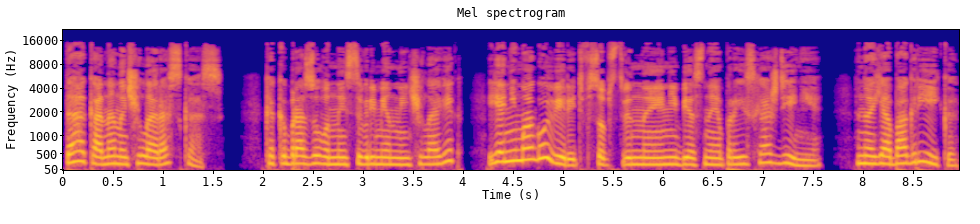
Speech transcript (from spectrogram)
Так она начала рассказ. Как образованный современный человек, я не могу верить в собственное небесное происхождение, но я багрийка,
